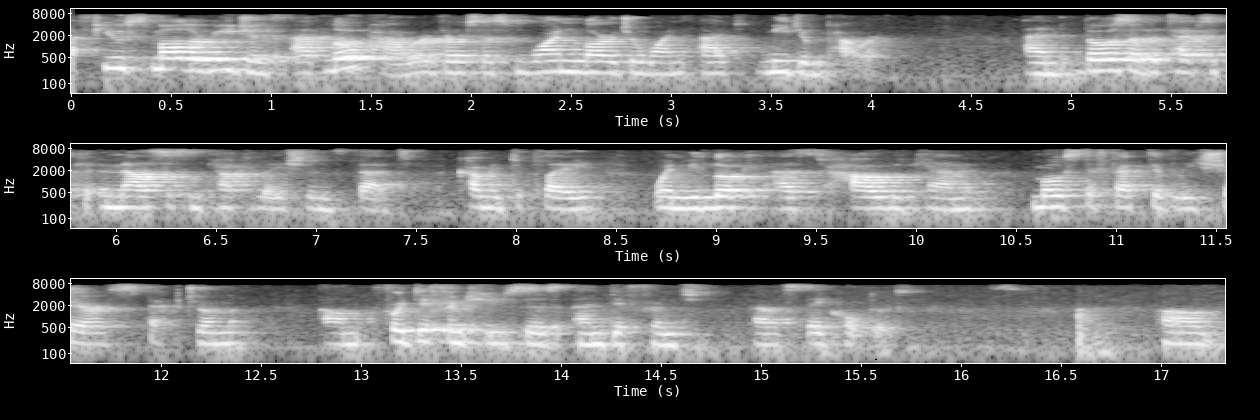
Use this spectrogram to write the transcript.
a few smaller regions at low power versus one larger one at medium power. And those are the types of analysis and calculations that come into play when we look as to how we can most effectively share spectrum um, for different uses and different uh, stakeholders. Um,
